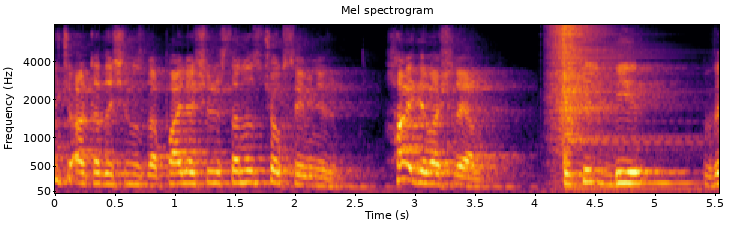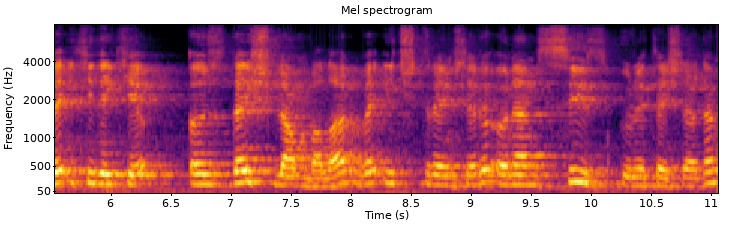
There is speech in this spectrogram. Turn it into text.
3 arkadaşınızla paylaşırsanız çok sevinirim. Haydi başlayalım. Şekil 1 ve 2'deki özdeş lambalar ve iç dirençleri önemsiz üreteçlerden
